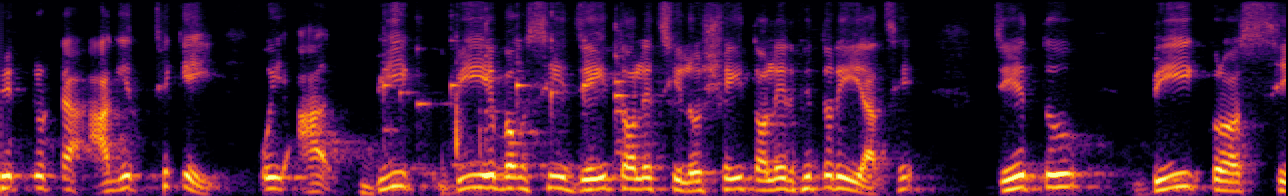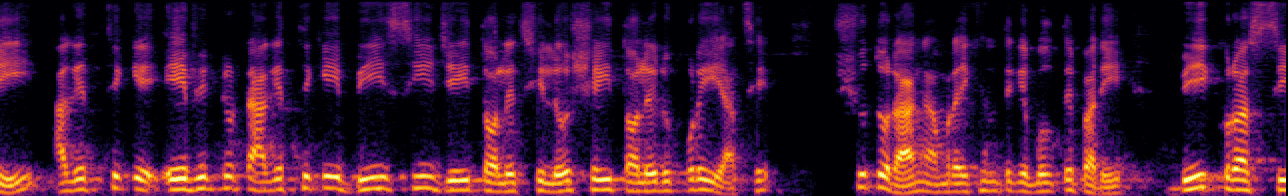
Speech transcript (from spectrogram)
ভেক্টরটা আগের থেকেই ওই বি বি এবং সি যেই তলে ছিল, সেই তলের ভেতরেই আছে, যেহেতু বি ক্রস সি আগের থেকে এ ভেক্টরটা আগের থেকেই বি সি যেই তলে ছিল, সেই তলের উপরেই আছে। সুতরাং আমরা এখান থেকে বলতে পারি বি ক্রস সি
